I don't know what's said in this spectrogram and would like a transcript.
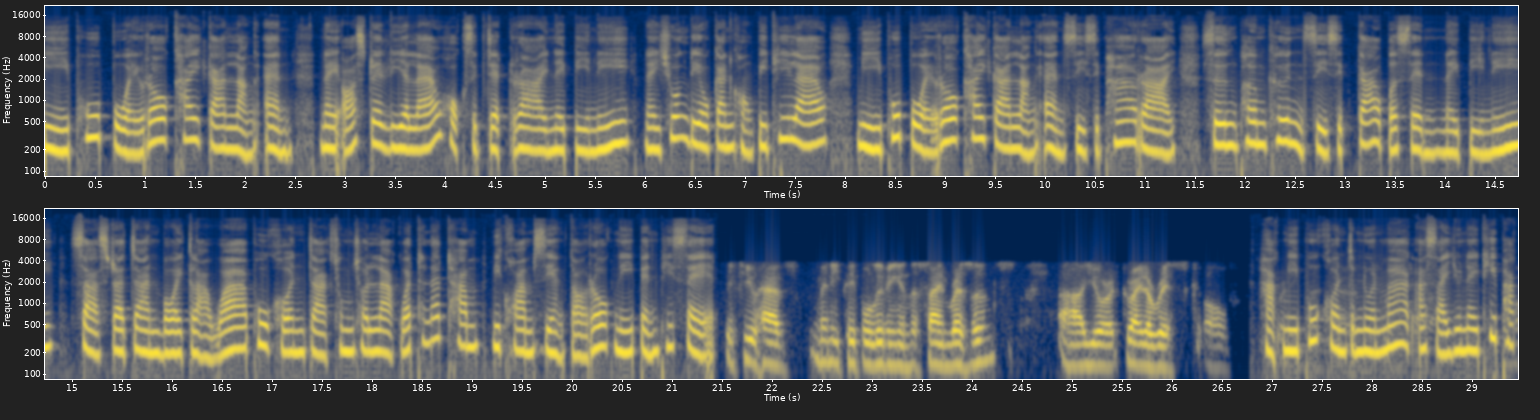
มีผู้ป่วยโรคไข้การหลังแอนในออสเตรเลียแล้ว 67 รายในปีนี้ ในช่วงเดียวกันของปีที่แล้ว มีผู้ป่วยโรคไข้การหลังแอน 45 ราย ซึ่งเพิ่มขึ้น 49%ในปีนี้ ศาสตราจารย์บอยกล่าวว่า ผู้คนจากชุมชนหลักวัฒนธรรม มีความเสี่ยงต่อโรคนี้เป็นพิเศษ If you have many people living in the same residence, uh, you're at greater risk of หากมีผู้คนจำนวนมากอาศัยอยู่ในที่พัก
